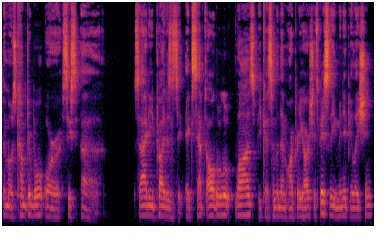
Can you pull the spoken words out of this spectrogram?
the most comfortable, or uh, society probably doesn't accept all the laws because some of them are pretty harsh. It's basically manipulation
